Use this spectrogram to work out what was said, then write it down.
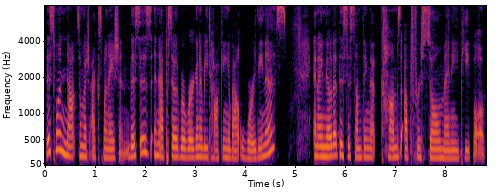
This one, not so much explanation. This is an episode where we're going to be talking about worthiness. And I know that this is something that comes up for so many people.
